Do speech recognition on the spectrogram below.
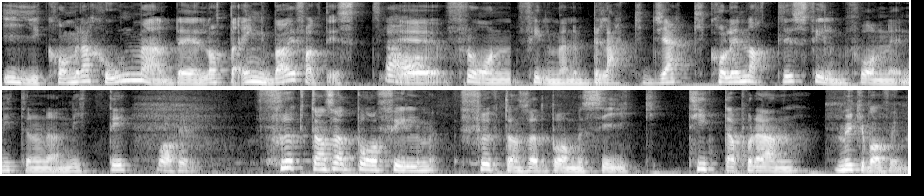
i kombination med eh, Lotta Engberg faktiskt. Ja. Eh, från filmen Black Jack. Colin Nutleys film från 1990. Bra film. Fruktansvärt bra film, fruktansvärt bra musik. Titta på den. Mycket bra film.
